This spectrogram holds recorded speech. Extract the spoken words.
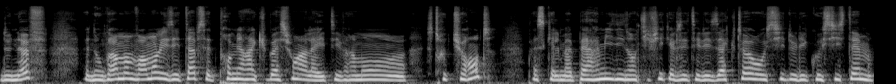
de neuf. Donc, vraiment, vraiment, les étapes, cette première incubation, elle a été vraiment euh, structurante parce qu'elle m'a permis d'identifier quels étaient les acteurs aussi de l'écosystème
